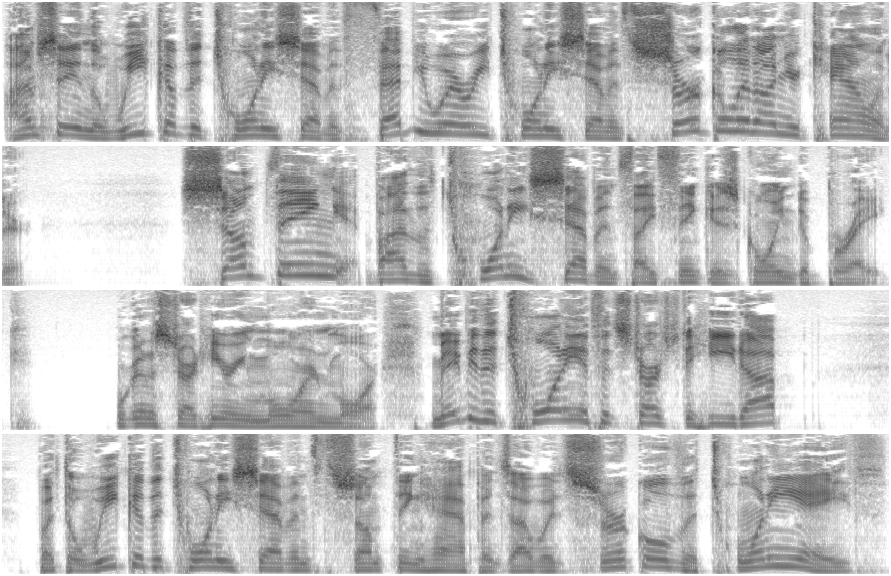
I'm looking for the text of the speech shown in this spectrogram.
I'm saying the week of the 27th, February 27th. Circle it on your calendar. Something by the 27th, I think, is going to break. We're going to start hearing more and more. Maybe the 20th, it starts to heat up. But the week of the 27th, something happens. I would circle the 28th,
